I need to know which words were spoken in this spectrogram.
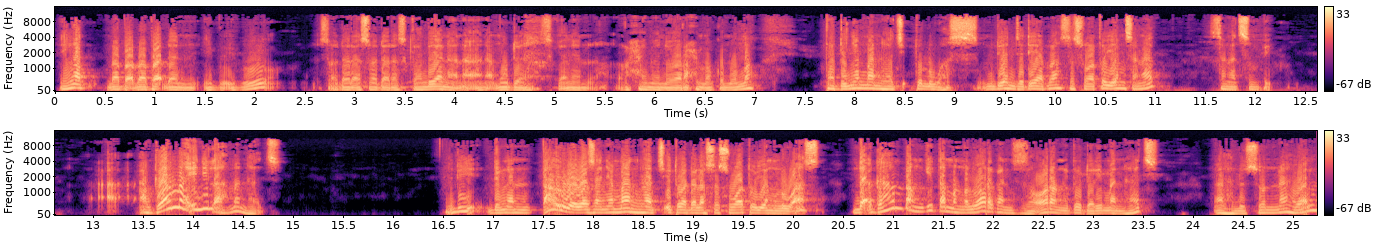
Ingat bapak-bapak dan ibu-ibu, saudara-saudara sekalian, anak-anak muda sekalian rahimani wa rahimakumullah. Tadinya manhaj itu luas, kemudian jadi apa? Sesuatu yang sangat sangat sempit. Agama inilah manhaj. Jadi dengan tahu bahwasanya manhaj itu adalah sesuatu yang luas, tidak gampang kita mengeluarkan seseorang itu dari manhaj ahlus sunnah wal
